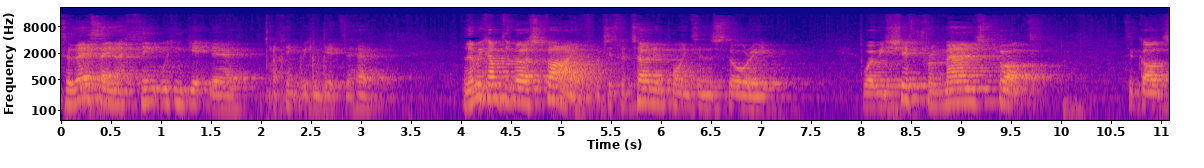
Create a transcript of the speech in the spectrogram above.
so they're saying, I think we can get there I think we can get to heaven. And then we come to verse 5, which is the turning point in the story, where we shift from man's plot to God's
